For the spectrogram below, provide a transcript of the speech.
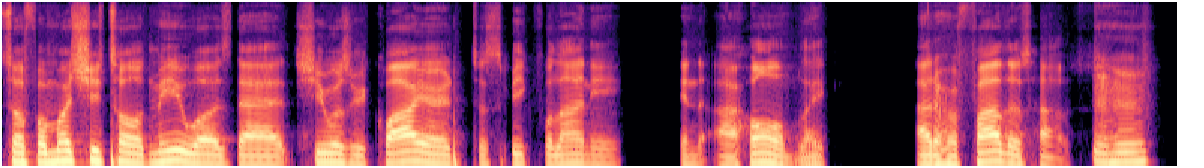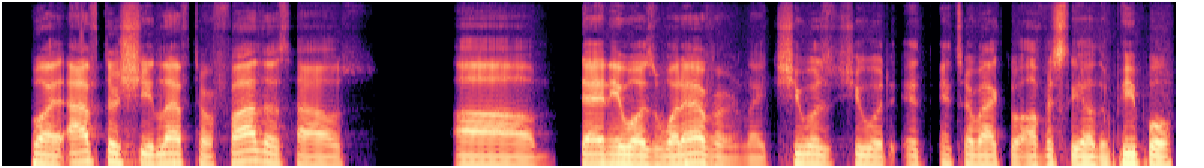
So from what she told me was that she was required to speak Fulani in our home, like out of her father's house. hmm But after she left her father's house, um, then it was whatever. Like she was, she would i- interact with obviously other people,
